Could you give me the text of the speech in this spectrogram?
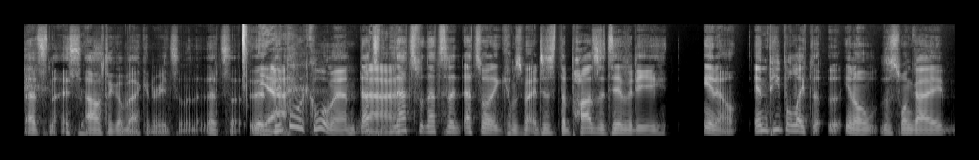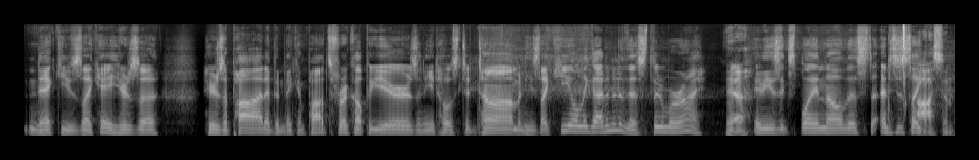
That's nice. I'll have to go back and read some of that. That's uh, Yeah. people were cool, man. That's Uh, that's what that's that's what it comes back. Just the positivity, you know. And people like the you know this one guy Nick. He was like, hey, here's a here's a pod. I've been making pods for a couple years, and he'd hosted Tom, and he's like, he only got into this through Mirai. Yeah. and he's explaining all this, stuff. and it's just like, awesome.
